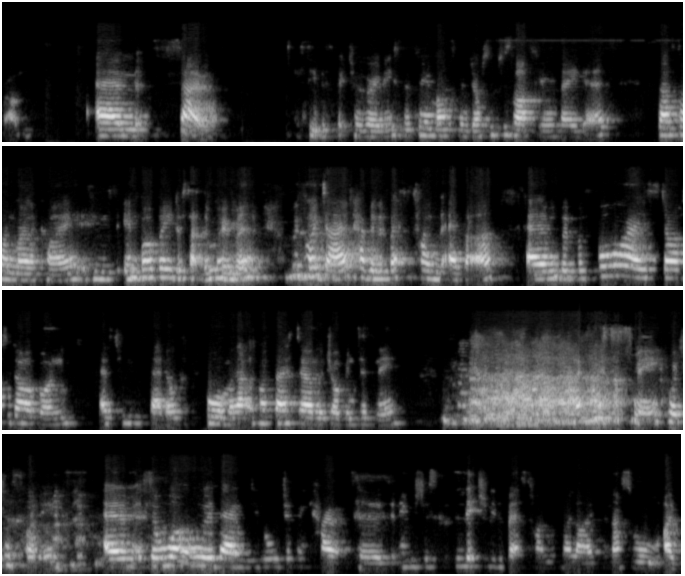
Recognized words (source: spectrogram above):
from. Um, so, you see this picture of Rody, so it's me and my husband Josh, which is last year in Vegas. Our son Malachi, who's in Barbados at the moment with my dad, having the best time ever. Um, but before I started Arbonne, as Teresa said, I was a performer. That was my first day on the job in Disney. That's Mrs. me, which was funny. Um, so while we were there, we did all different characters, and it was just literally the best time of my life. And that's all I've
